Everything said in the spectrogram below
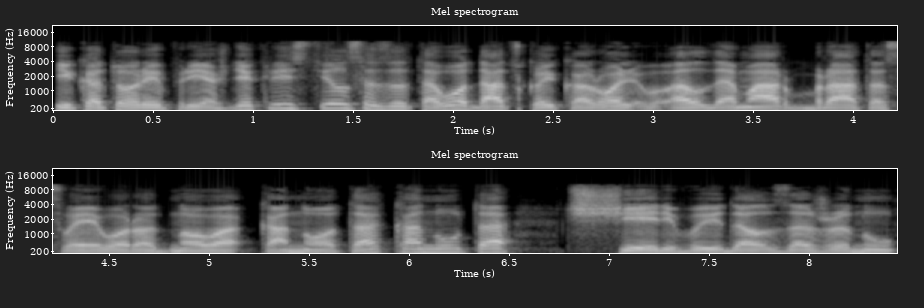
и который прежде крестился, за того датской король Валдемар, брата своего родного Канота, Канута, щерь выдал за жену.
